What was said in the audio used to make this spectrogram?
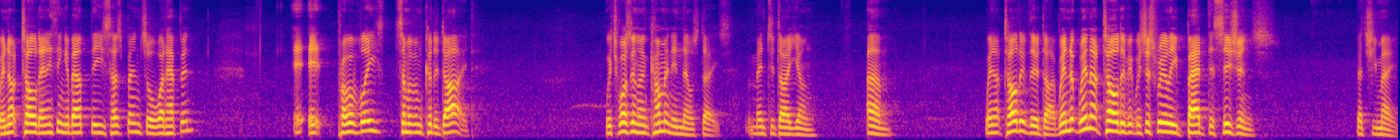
We're not told anything about these husbands or what happened. It, it probably some of them could have died, which wasn't uncommon in those days. Meant to die young. Um, we're not told if they died. We're not, we're not told if it was just really bad decisions that she made.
